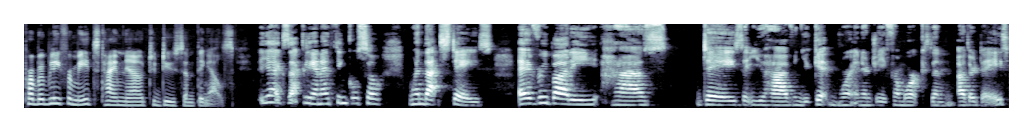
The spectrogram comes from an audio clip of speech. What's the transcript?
probably for me it's time now to do something else yeah, exactly. And I think also when that stays, everybody has days that you have and you get more energy from work than other days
